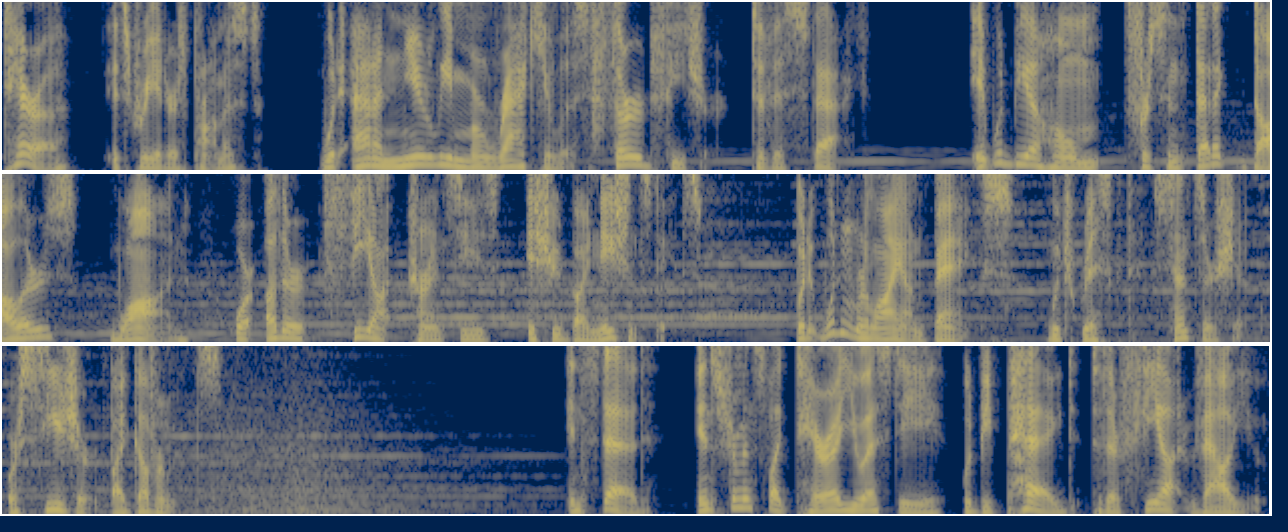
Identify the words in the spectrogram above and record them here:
Terra, its creators promised, would add a nearly miraculous third feature to this stack. It would be a home for synthetic dollars, yuan, or other fiat currencies issued by nation states. But it wouldn't rely on banks, which risked censorship or seizure by governments. Instead, instruments like Terra USD would be pegged to their fiat value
